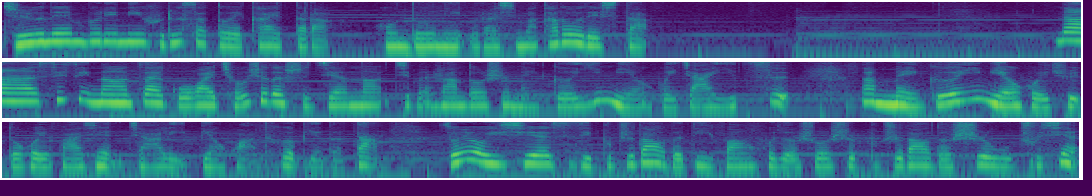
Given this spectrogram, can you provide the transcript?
十年ぶりにふるさとへ帰ったら、本当に浦島太郎でした。那 Cici 呢，在国外求学的时间呢，基本上都是每隔一年回家一次。那每隔一年回去，都会发现家里变化特别的大，总有一些 Cici 不知道的地方，或者说是不知道的事物出现。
